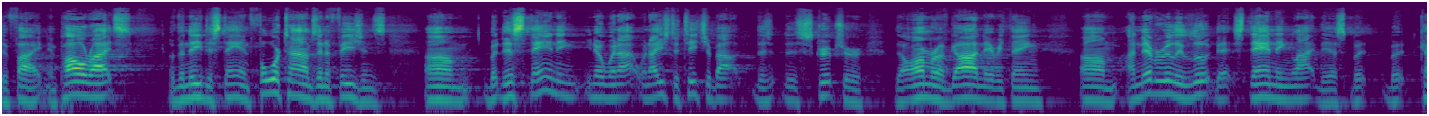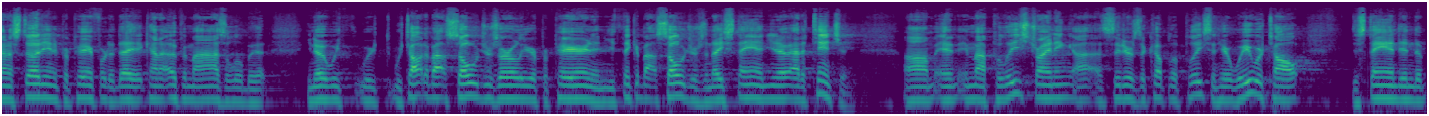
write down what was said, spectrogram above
to fight. And Paul writes of the need to stand four times in Ephesians. Um, but this standing, you know, when I, when I used to teach about the, the scripture, the armor of God and everything, um, I never really looked at standing like this, but, but kind of studying and preparing for today, it kind of opened my eyes a little bit. You know, we, we, we talked about soldiers earlier preparing, and you think about soldiers and they stand, you know, at attention. Um, and in my police training, I, I see there's a couple of police in here. We were taught to stand in the,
